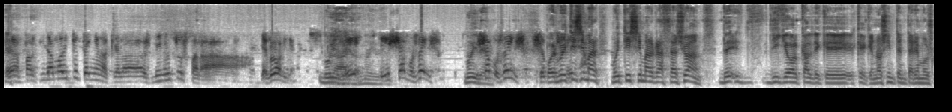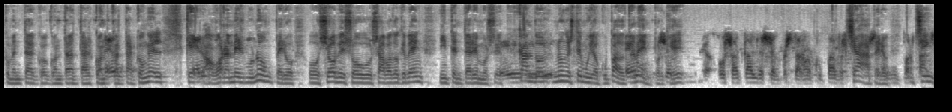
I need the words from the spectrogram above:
e a partir da noite teñen aquelas minutos para de gloria. Moi ben, eh, moi ben. Deixamos deixo. Moi ben. Pois pues moitísimas moitísimas grazas, Joan. De, dillo ao alcalde que, que, que nos intentaremos comentar con, contactar, contactar con el, que el... agora mesmo non, pero o xoves ou o sábado que ven intentaremos, eh, eh cando non este moi ocupado tamén, porque... Eu os alcaldes sempre están ocupados xa, pero sin,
